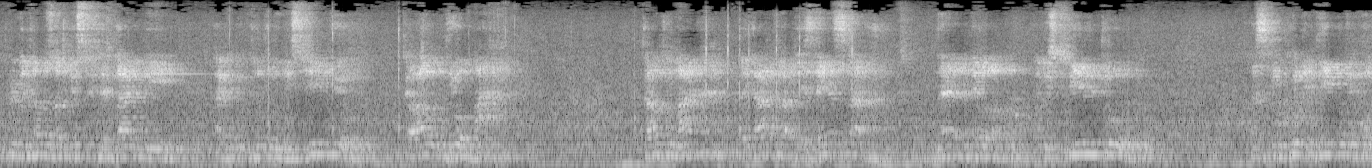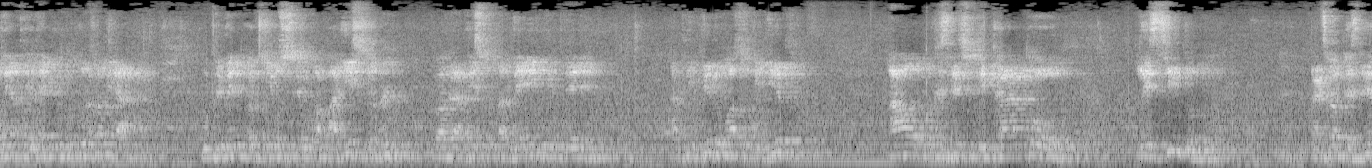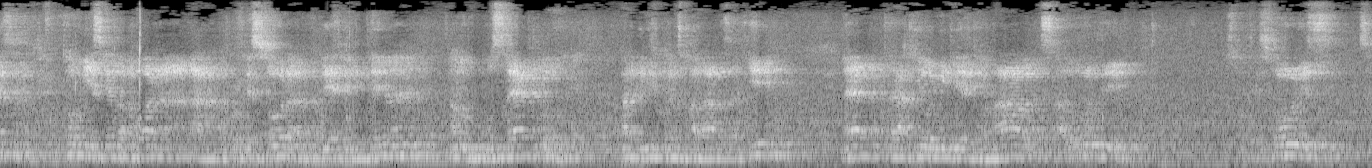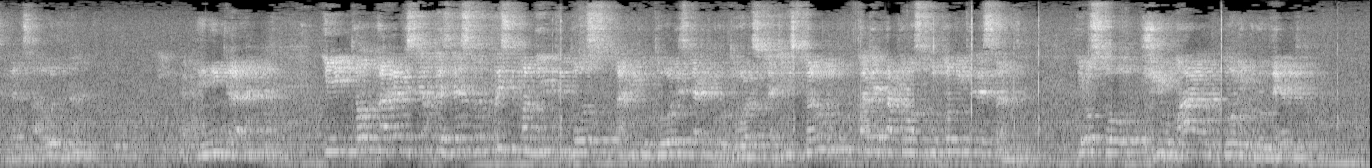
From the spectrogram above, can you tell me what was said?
Cumprimentamos aqui o secretário de Agricultura do município, Cláudio Diomar. Cláudio Diomar, obrigado pela presença, né, pelo, pelo espírito assim, coletivo de poder atender a agricultura familiar. Cumprimento aqui o seu Aparício, né? Eu agradeço também de ter atendido o nosso pedido ao presidente do sindicato Lecido, para sua presença. Estou conhecendo agora a, a professora do FMT, né? Está no rumo certo, parabéns pelas palavras aqui. Né? Está aqui o MD Regional, da Saúde, os professores, Secretaria de Saúde, né? INCRA, né? E então agradecer a presença principalmente dos agricultores e agricultoras que aqui estão para debater um assunto tão interessante. Eu sou Gilmar Antônio Bruneto,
